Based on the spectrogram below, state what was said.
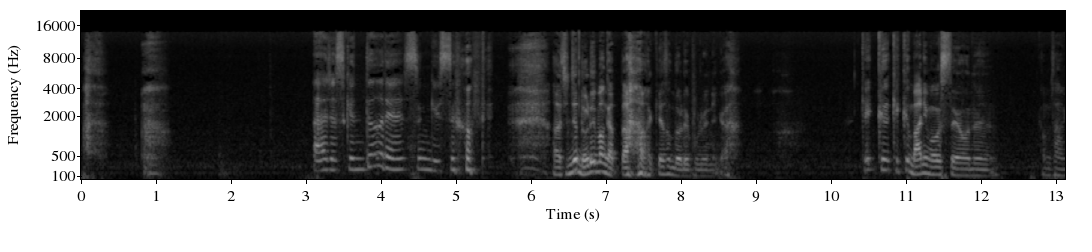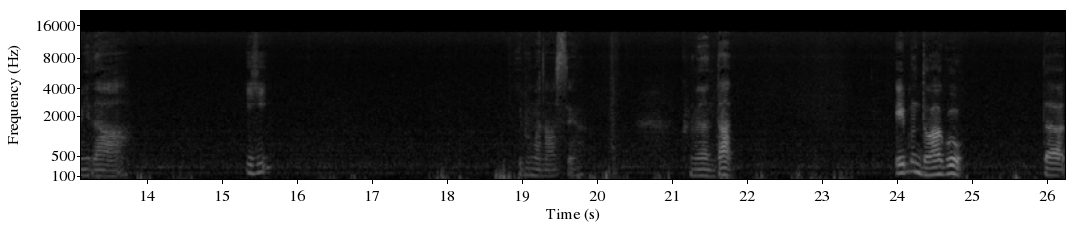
I just can do that 숨길 수 없네. 아 진짜 노래방 같다. 계속 노래 부르니까. 케이크 케이크 많이 먹었어요 오늘. 감사합니다. 이 2분만 남았어요. 그러면 나 1분 더 하고 나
